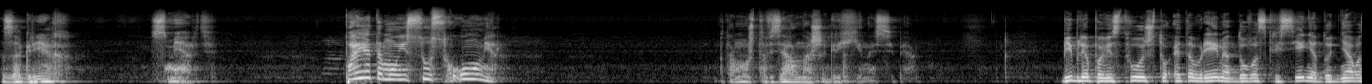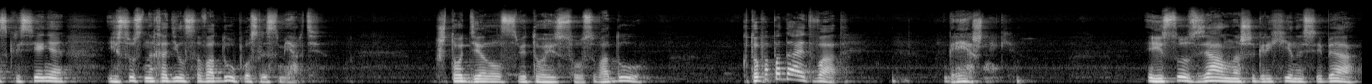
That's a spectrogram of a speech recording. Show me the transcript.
за грех – смерть. Поэтому Иисус умер, потому что взял наши грехи на себя. Библия повествует, что это время до воскресения, до дня воскресения Иисус находился в аду после смерти. Что делал святой Иисус в аду? Кто попадает в ад? Грешники. Иисус взял наши грехи на себя,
